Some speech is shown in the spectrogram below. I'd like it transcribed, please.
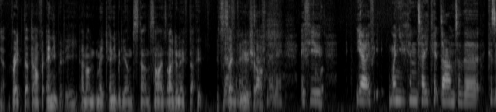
Yeah. break that down for anybody and un- make anybody understand the science. Mm-hmm. And I don't know if that it, it's the same for you, Shah. Definitely. If you, yeah, if when you can take it down to the, because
